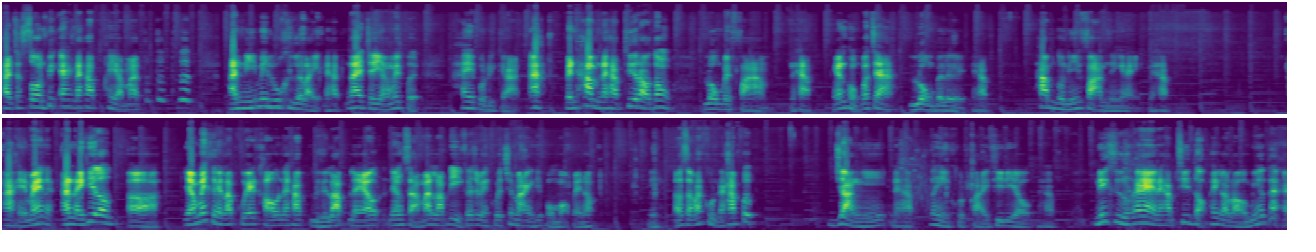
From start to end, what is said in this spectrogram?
ถัดจากโซนพิกแอคนะครับขยับมาตึ๊ดตัดตัดอันนี้ไม่รู้คืออะไรนะครับน่าจะยังไม่เปิด ให้บริการอะเป็นถ้ำนะครับที่เราต้องลงไปฟาร์มนะครับงั้นผมก็จะลงไปเลยนะครับถ้ำตัวนี้ฟาร์มยังไงนะครับอะเห็นไหมเนี่ยอันไหนที่เราเอ่อยังไม่เคยรับเควสเขานะครับหรือรับแล้วยังสามารถรับได้อีกก็จะเป็นเควสใช่ไหมอย่างที่ผมบอกไปเนาะนี่เราสามารถขุดนะครับปุ๊บอย่างนี้นะครับนี่ขุดไปทีเดียวนะครับนี่คือแร่นะครับที่ดรอปให้กับเรา มีตั้งแต่ไอ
